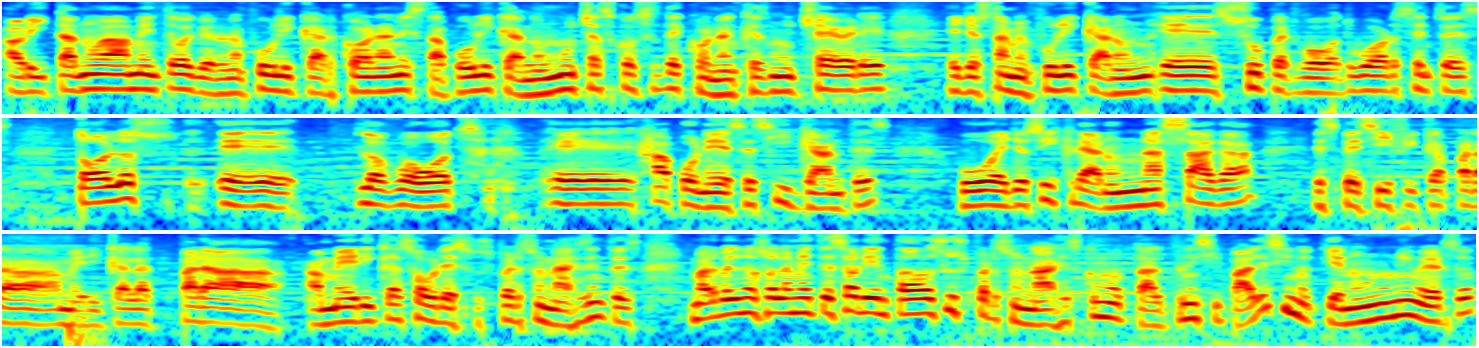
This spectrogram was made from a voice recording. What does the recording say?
ahorita nuevamente volvieron a publicar Conan, está publicando muchas cosas de Conan que es muy chévere, ellos también publicaron eh, Super Robot Wars, entonces todos los... eh, los robots eh, japoneses gigantes, hubo ellos y crearon una saga específica para América, para América sobre sus personajes. Entonces, Marvel no solamente está orientado a sus personajes como tal principales, sino tiene un universo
